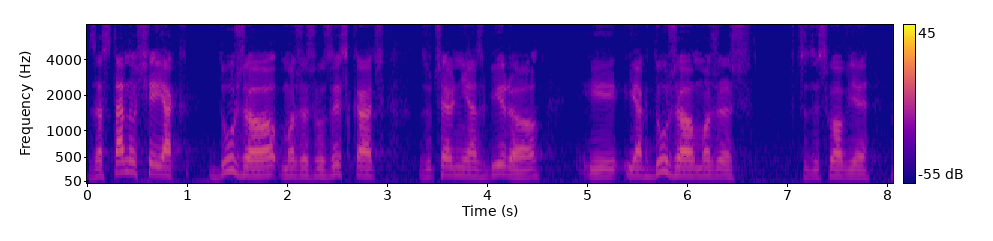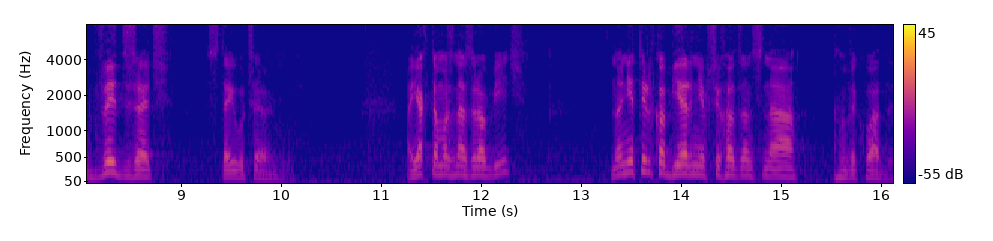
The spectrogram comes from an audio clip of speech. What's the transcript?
Zastanów się, jak dużo możesz uzyskać z uczelni Asbiro i jak dużo możesz, w cudzysłowie, wydrzeć z tej uczelni. A jak to można zrobić? No nie tylko biernie przychodząc na wykłady,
